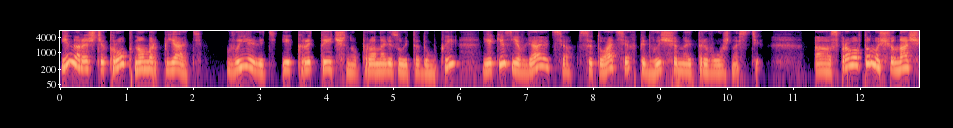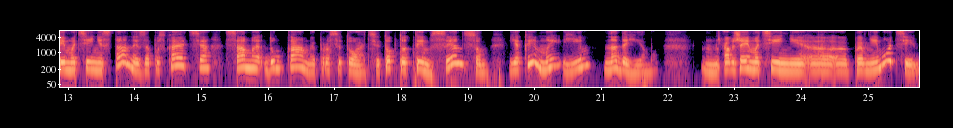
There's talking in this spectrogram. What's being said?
І нарешті крок номер 5. Виявіть і критично проаналізуйте думки, які з'являються в ситуаціях підвищеної тривожності. Справа в тому, що наші емоційні стани запускаються саме думками про ситуацію, тобто тим сенсом, який ми їм надаємо. А вже емоційні е, е, певні емоції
